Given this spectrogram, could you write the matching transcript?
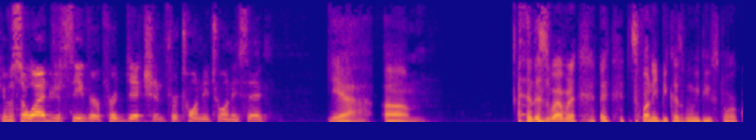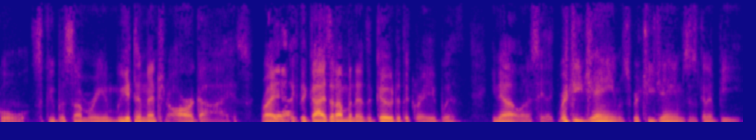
Give us a wide receiver prediction for 2026. Yeah. Um, this is why I'm gonna. It's funny because when we do snorkel scuba summary, and we get to mention our guys, right? Yeah. Like the guys that I'm gonna go to the grave with. You know, I want to say like Richie James. Richie James is going to be.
